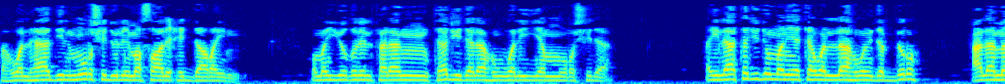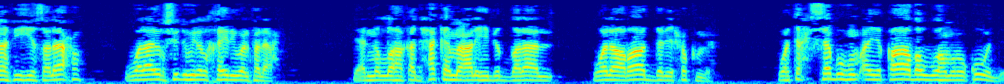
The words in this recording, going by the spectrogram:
فهو الهادي المرشد لمصالح الدارين ومن يضلل فلن تجد له وليا مرشدا. أي لا تجد من يتولاه ويدبره على ما فيه صلاحه ولا يرشده إلى الخير والفلاح لأن الله قد حكم عليه بالضلال ولا راد لحكمه. وتحسبهم أيقاظا وهم رقود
